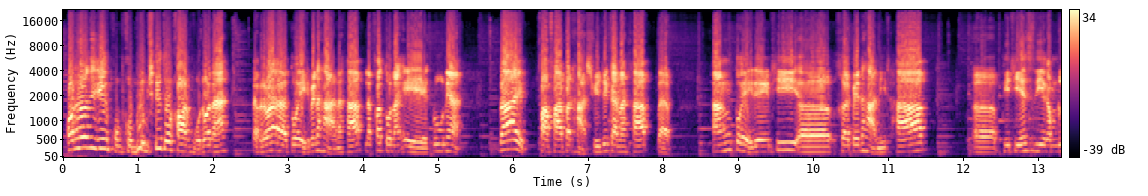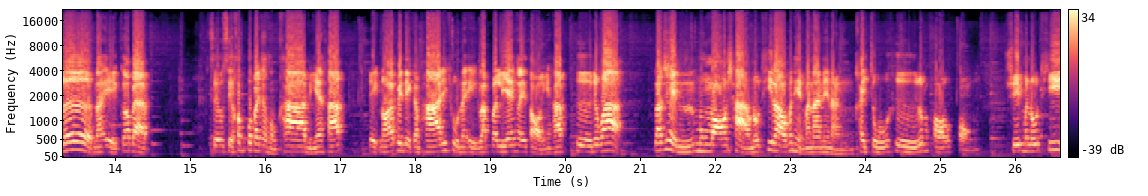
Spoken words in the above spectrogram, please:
เพราะถ้าจริงๆผมผมลืมชื่อตัวละครหัวด้วยนะ แต่เป็นว่าตัวเอกที่เป็นทหารนะครับ แล้วก็ตัวนางเอกลูกเนี่ยได้ฝ่าฟันปัญหาชีวิตด้วยกันนะครับ แบบทั้งตัวเอกเองที่เเคยเป็นทหารนิทัพ เอ่อ PTSD กำเริบนางเอกก็แบบเสียเสียครอบครัวไปจากสงครามอย่างเงี้ยครับเด็กน้อยเป็นเด็กกำพร้าที่ถูกนางเอกรับมาเลี้ยงอะไรต่ออย่างเงี้ยครับคือเรียกว่าเราจะเห็นมุมมองฉากมนุษย์ที่เราไม่เห็นมานานในหนังไคจูก็คือเรื่องราวของชีวิตมนุษย์ที่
